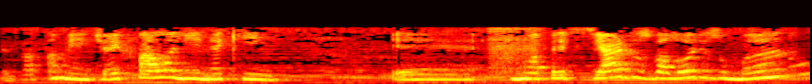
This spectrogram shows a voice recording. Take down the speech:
exatamente. Aí fala ali, né, que é, no apreciar dos valores humanos,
